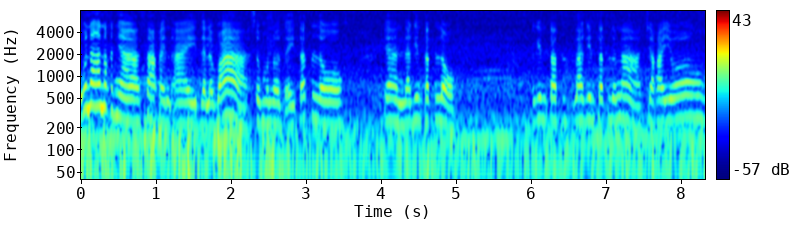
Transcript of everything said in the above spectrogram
unang anak niya sa akin ay dalawa sumunod ay tatlo. Yan laging tatlo. Laging, tat, laging tatlo na. Tsaka yung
